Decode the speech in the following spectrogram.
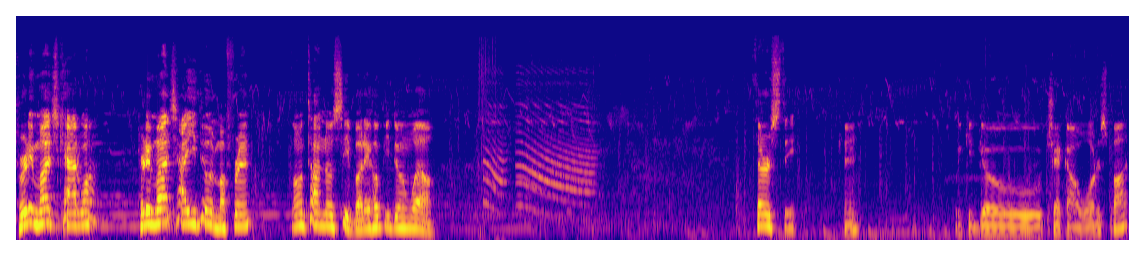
pretty much, Cadwa. Pretty much. How you doing, my friend? Long time no see, buddy. Hope you're doing well. Thirsty. Okay. We could go check our water spot.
